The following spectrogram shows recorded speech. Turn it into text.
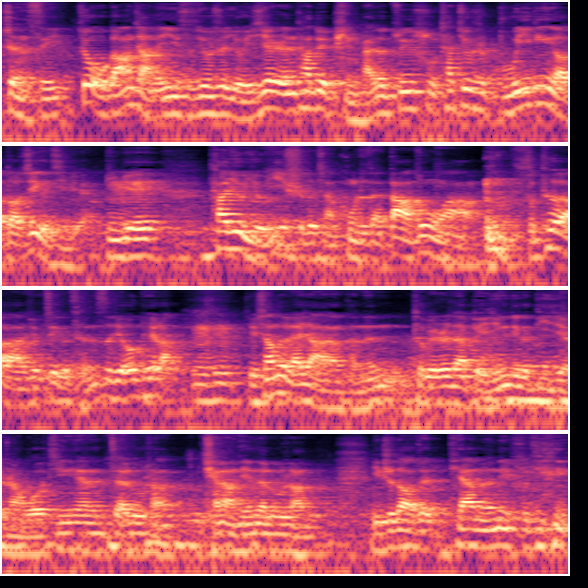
正 C，就我刚刚讲的意思，就是有一些人他对品牌的追溯，他就是不一定要到这个级别，BBA，他就有意识的想控制在大众啊、福特啊，就这个层次就 OK 了。嗯哼，就相对来讲，可能特别是在北京这个地界上，我今天在路上，前两天在路上，你知道在天安门那附近，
